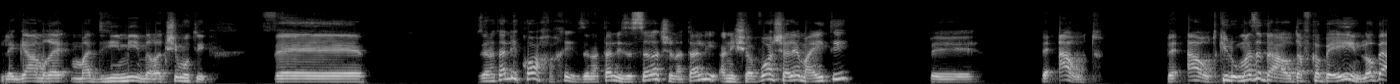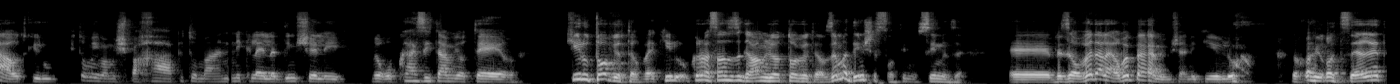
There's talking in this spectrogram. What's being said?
לגמרי, מדהימים, מרגשים אותי. וזה נתן לי כוח, אחי, זה נתן לי, זה סרט שנתן לי, אני שבוע שלם הייתי באאוט, באאוט, כאילו, מה זה באאוט? דווקא באין, לא באאוט, כאילו, פתאום עם המשפחה, פתאום מעניק לילדים שלי, מרוכז איתם יותר, כאילו טוב יותר, וכאילו, כאילו הסרט הזה גרם להיות טוב יותר. זה מדהים שסרטים עושים את זה. אה, וזה עובד עליי הרבה פעמים, שאני כאילו יכול לראות סרט,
